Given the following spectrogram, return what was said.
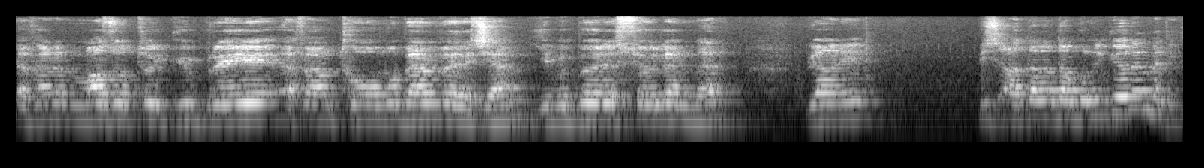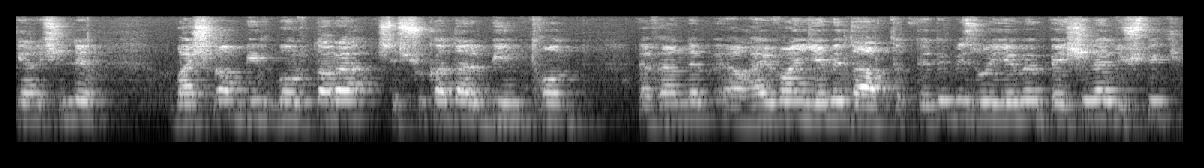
efendim mazotu, gübreyi, efendim tohumu ben vereceğim gibi böyle söylemler. Yani biz Adana'da bunu göremedik. Yani şimdi başkan billboardlara işte şu kadar bin ton efendim e, hayvan yemi dağıttık dedi. Biz o yemin peşine düştük.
